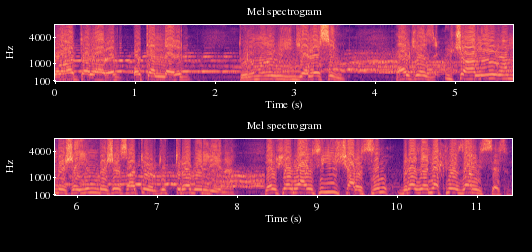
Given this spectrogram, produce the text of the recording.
lokantaların, otellerin durumunu bir incelesin. Herkes 3 alıyor 15'e 25'e satıyor tutturabildiğine. Nevşehir valisi iyi çalışsın, biraz emekliye zam istesin.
